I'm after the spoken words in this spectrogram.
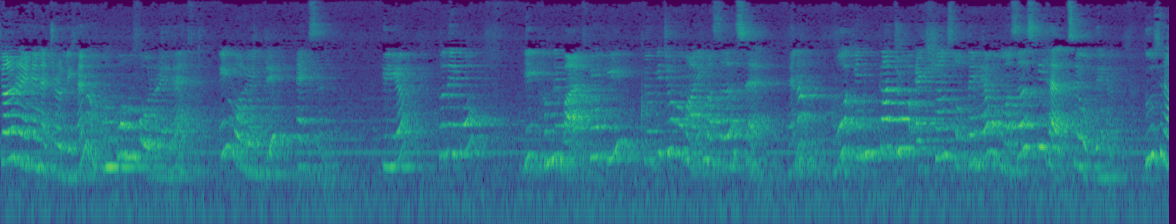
चल रहे हैं नेचुरली है ना? उनको हम बोल रहे हैं इनवॉल्ट्री एक्शन क्लियर तो देखो ये हमने बात क्यों की क्योंकि जो हमारी मसल्स है है ना वो इनका जो एक्शंस होते हैं वो मसल्स की हेल्प से होते हैं दूसरा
